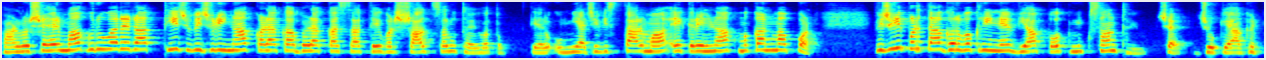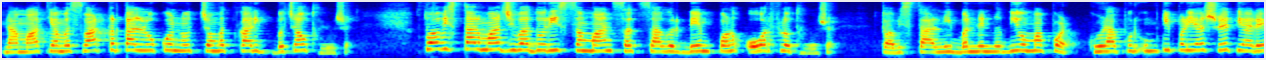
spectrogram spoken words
ભાણવડ શહેરમાં ગુરુવારે રાતથી જ વીજળીના કડાકા ભડાકા સાથે વરસાદ શરૂ થયો હતો. ત્યારે ઉમિયાજી વિસ્તારમાં એક રહેણાંક મકાનમાં પણ વીજળી પડતા ઘરવખરીને વ્યાપક નુકસાન થયું છે. જો કે આ ઘટનામાં ત્યાં વસવાટ કરતા લોકોનો ચમત્કારિક બચાવ થયો છે. તો આ વિસ્તારમાં જીવાદોરી સમાન સતસાગર ડેમ પણ ઓવરફ્લો થયો છે. તો આ વિસ્તારની બંને નદીઓમાં પણ ઘોડાપૂર ઉમટી પડ્યા છે ત્યારે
